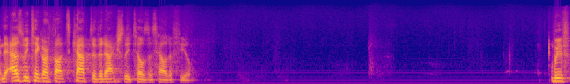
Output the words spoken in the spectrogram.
And as we take our thoughts captive, it actually tells us how to feel. We've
